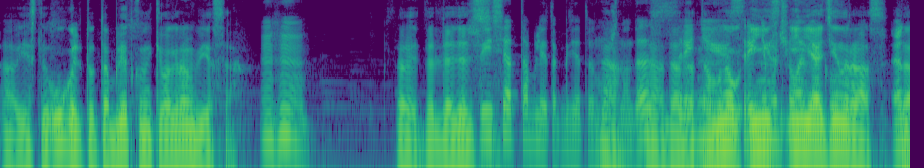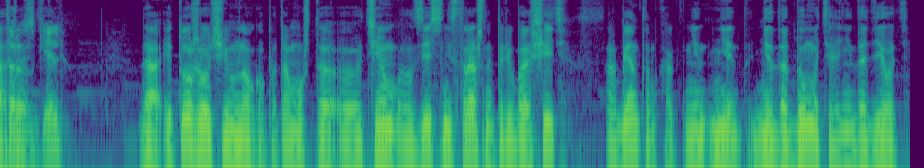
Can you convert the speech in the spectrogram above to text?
э, если уголь, то таблетку на килограмм веса. хороший. Представляете, для, для дяди... с- 60 таблеток где-то Да, можно, да? Да, да, да, там много. И не, и не один раз. Да, то есть- Энтеросгель. Да, и тоже очень много, потому что э, чем э, здесь не страшно переборщить с сорбентом, как не, не, не додумать или не доделать.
